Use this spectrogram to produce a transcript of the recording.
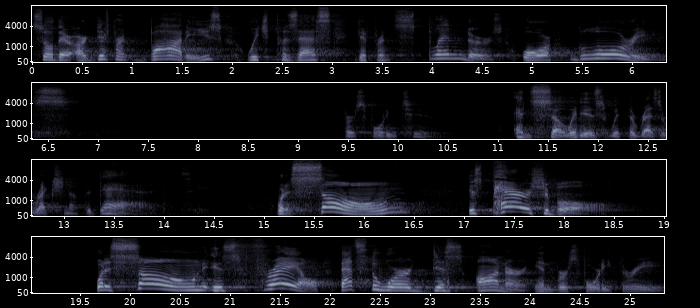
So there are different bodies which possess different splendors or glories. Verse 42. And so it is with the resurrection of the dead. See, what is sown is perishable. What is sown is frail. That's the word dishonor in verse 43.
